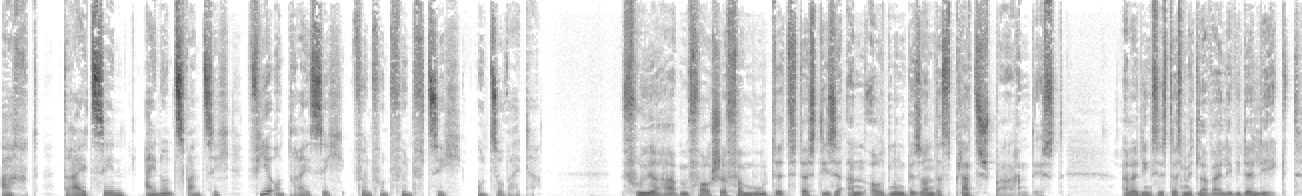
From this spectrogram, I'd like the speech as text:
8, 13, 21, 34, 55 und so weiter. Früher haben Forscher vermutet, dass diese Anordnung besonders platzsparend ist. Allerdings ist das mittlerweile widerlegt.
